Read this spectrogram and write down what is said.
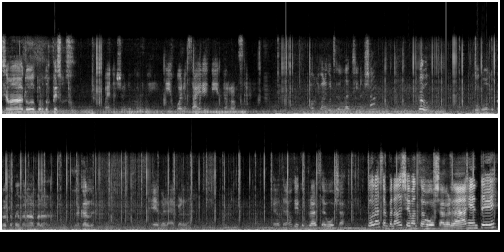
llamaba todo por dos pesos. Bueno, yo nunca fui ni en Buenos Aires ni en Rosario. Oh, do you want to go to the Latino shop? Vamos. Uh, vamos a comprar tapa de empanada para la carne. Es verdad, es verdad. Pero tenemos que comprar cebolla. Todas las empanadas llevan cebolla, ¿verdad, gente?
